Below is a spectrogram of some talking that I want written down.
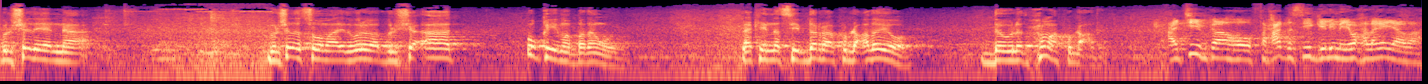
bulshadeenna bulshada soomaaliyeed waliba bulsho aad u qiimo badan wey laakiin nasiib daraa ku dhacdayoo dawlad xuma ku dhacday cajiibka ah oo farxadda sii gelinaya waxaa laga yaabaa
